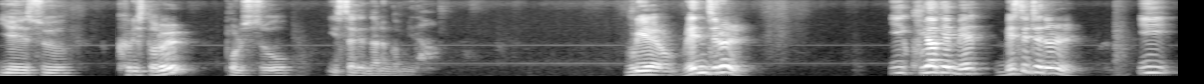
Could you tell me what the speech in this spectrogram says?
예수 그리스도를 볼 수 있어야 된다는 겁니다. 우리의 렌즈를 이 구약의 메, 메시지를 이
